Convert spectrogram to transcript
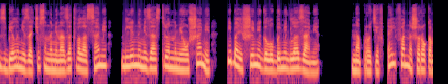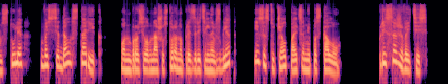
с белыми зачесанными назад волосами, длинными заостренными ушами и большими голубыми глазами. Напротив эльфа на широком стуле восседал старик. Он бросил в нашу сторону презрительный взгляд и застучал пальцами по столу. «Присаживайтесь», —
